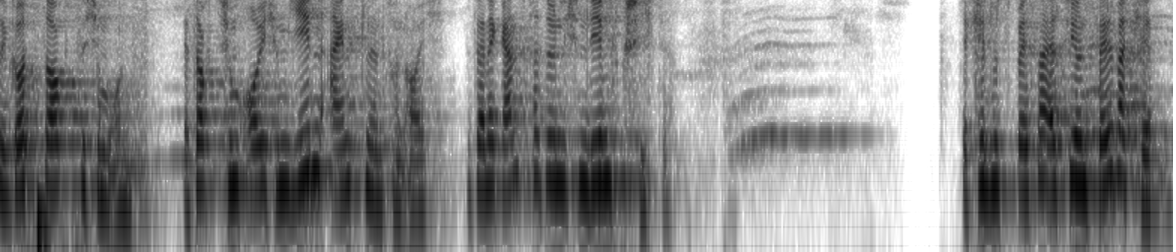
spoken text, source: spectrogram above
Denn Gott sorgt sich um uns. Er sorgt sich um euch, um jeden einzelnen von euch, mit seiner ganz persönlichen Lebensgeschichte. Er kennt uns besser, als wir uns selber kennen.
